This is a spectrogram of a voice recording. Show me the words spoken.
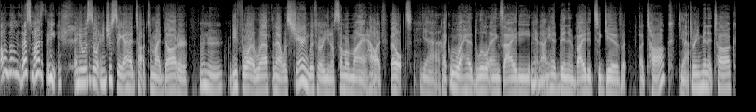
oh no, that's my feet. And it was so interesting. I had talked to my daughter before I left, and I was sharing with her, you know, some of my how I felt. Yeah. Like, oh, I had a little anxiety, and I had been invited to give a, a talk, Yeah. a three minute talk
